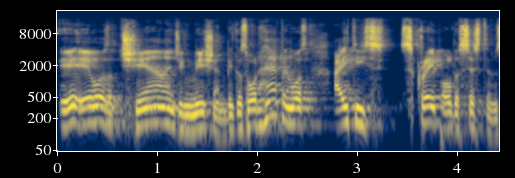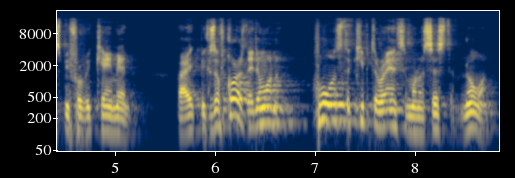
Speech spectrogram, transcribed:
it was a challenging mission because what happened was IT scraped all the systems before we came in, right? Because of course they don't want, who wants to keep the ransom on a system? No one.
